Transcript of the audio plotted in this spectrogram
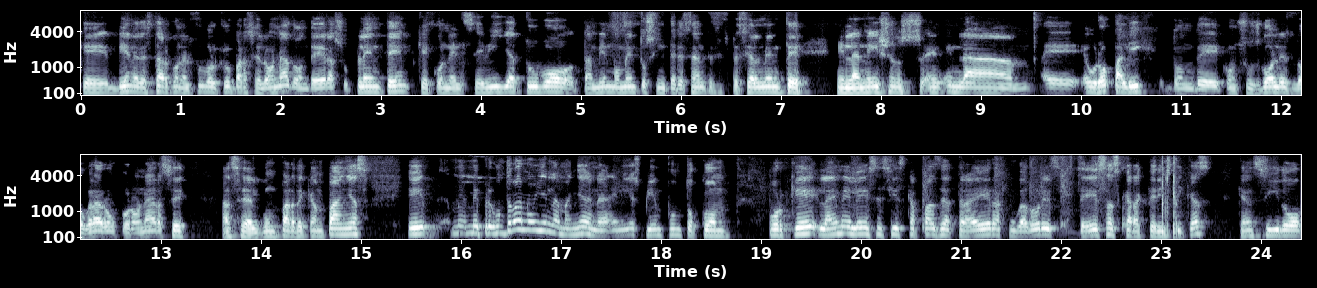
que viene de estar con el Fútbol Club Barcelona, donde era suplente, que con el Sevilla tuvo también momentos interesantes, especialmente en la Nations, en, la eh, Europa League, donde con sus goles lograron coronarse hace algún par de campañas. Eh, me, me, preguntaban hoy en la mañana en ESPN.com por qué la MLS sí es capaz de atraer a jugadores de esas características que han sido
